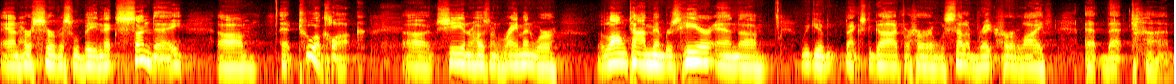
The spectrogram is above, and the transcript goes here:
and her service will be next Sunday um, at 2 o'clock. Uh, she and her husband Raymond were longtime members here, and uh, we give thanks to God for her and we'll celebrate her life at that time.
